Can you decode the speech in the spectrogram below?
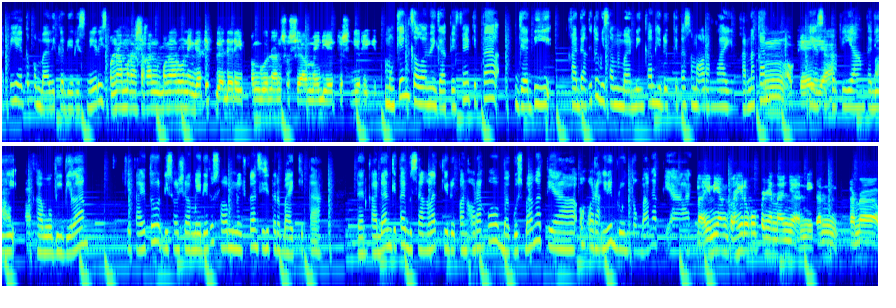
tapi ya itu kembali ke diri sendiri pernah merasakan pengaruh negatif gak dari penggunaan sosial media itu sendiri gitu? Mungkin kalau negatifnya kita jadi kadang itu bisa membandingkan hidup kita sama orang lain. Karena kan hmm, okay, ya, ya. seperti yang tadi Kak Bobi bilang kita itu di sosial media itu selalu menunjukkan sisi terbaik kita dan kadang kita bisa ngeliat kehidupan orang oh bagus banget ya. Oh orang ini beruntung banget ya. Nah ini yang terakhir aku pengen nanya nih kan karena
